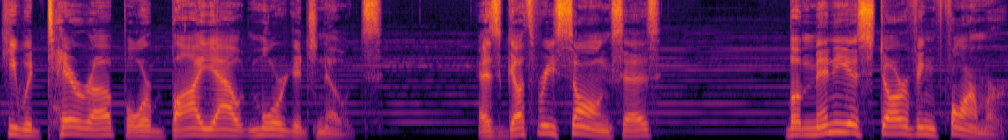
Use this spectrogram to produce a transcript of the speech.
he would tear up or buy out mortgage notes. As Guthrie's song says, But many a starving farmer,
